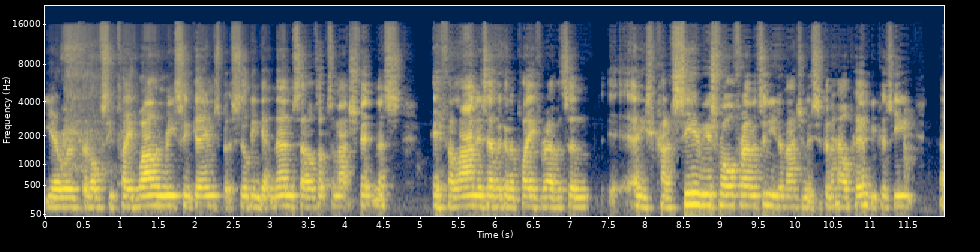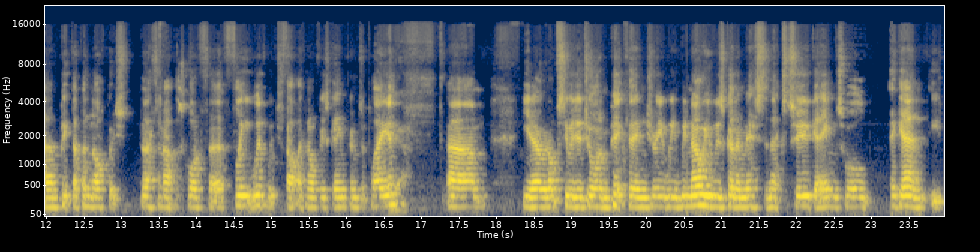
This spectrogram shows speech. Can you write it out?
you know have, have, obviously played well in recent games, but still been getting themselves up to match fitness. If Allan is ever going to play for Everton, any kind of serious role for Everton, you'd imagine this is going to help him because he um, picked up a knock which left him out the squad for Fleetwood, which felt like an obvious game for him to play in. Yeah. Um, you know, and obviously with the Jordan Pickford injury, we, we know he was going to miss the next two games. Well, again, he,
